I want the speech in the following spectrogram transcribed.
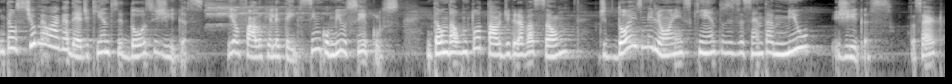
Então, se o meu HD é de 512 GB e eu falo que ele tem 5 mil ciclos, então dá um total de gravação de 2 milhões 560 mil gigas, tá certo?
